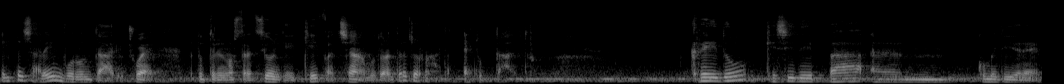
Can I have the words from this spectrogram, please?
il pensare involontario, cioè da tutte le nostre azioni che, che facciamo durante la giornata, è tutt'altro. Credo che si debba, ehm, come dire,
